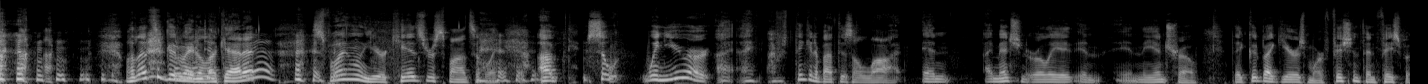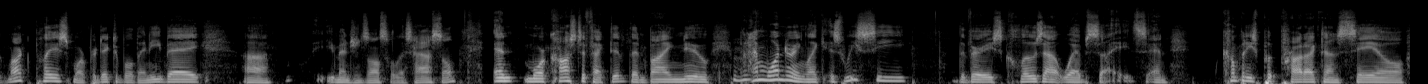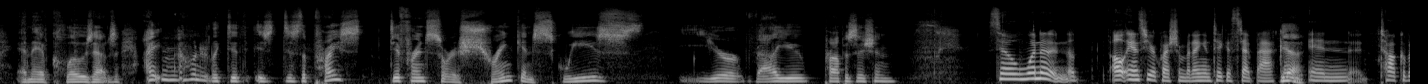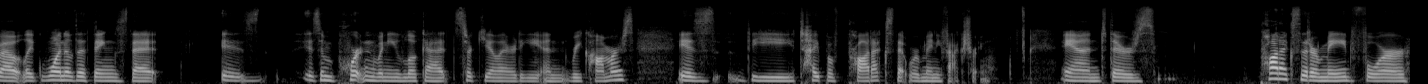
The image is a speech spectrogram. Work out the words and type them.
Well, that's a good way to look at it. Yeah. Spoiling your kids responsibly. Um, so when you are, I, I, I was thinking about this a lot, and I mentioned earlier in in the intro that GoodBuy Gear is more efficient than Facebook Marketplace, more predictable than eBay. Uh, you mentioned it's also less hassle and more cost effective than buying new. But I'm wondering, like, as we see the various closeout websites and companies put product on sale and they have closeouts. I, I wonder, like, did, is does the price difference sort of shrink and squeeze your value proposition? So one of the, I'll answer your question, but I'm going to take a step back Yeah. and, and talk about like one of the things that is is important when you look at circularity and re-commerce is the type of products that we're manufacturing. And there's products that are made for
